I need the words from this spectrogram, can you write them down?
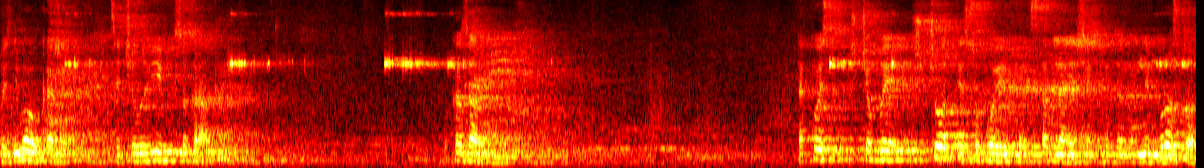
познімав і каже, це чоловік Сократа. Показав йому. Так ось, щоб що ти собою представляєш як людина, не просто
